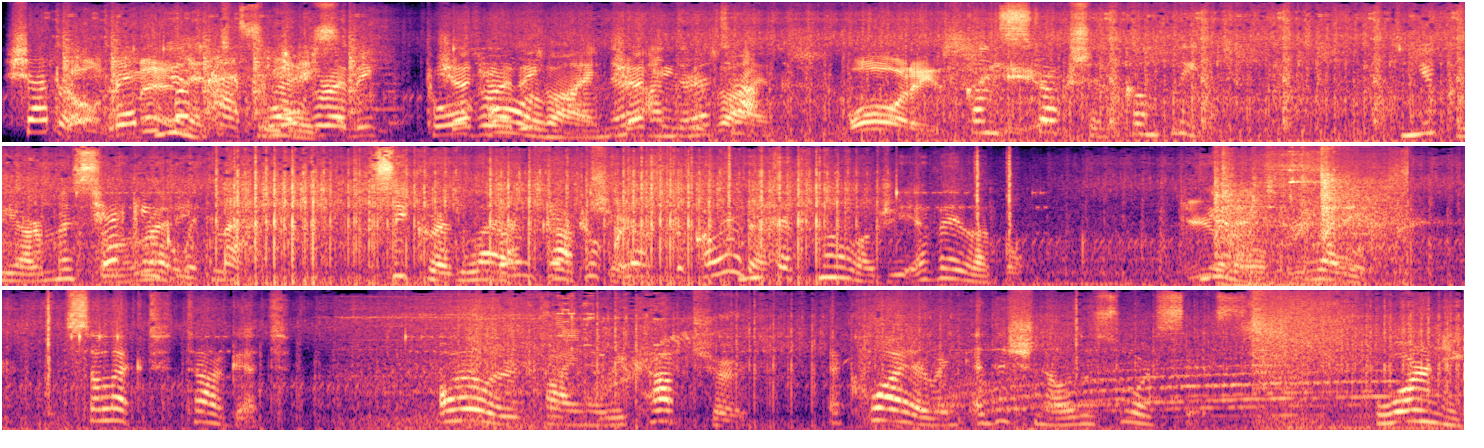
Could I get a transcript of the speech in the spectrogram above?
Shuttle Don't ready for Unit passage. ready. Tools ready. Tools Check ready. all miner Checking under attack. designs. War is here. Construction complete. Nuclear missile Checking ready. with map. Secret lab Don't captured. close New technology available. Unit ready. Select target. Oil refinery captured. Acquiring additional resources. Warning,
